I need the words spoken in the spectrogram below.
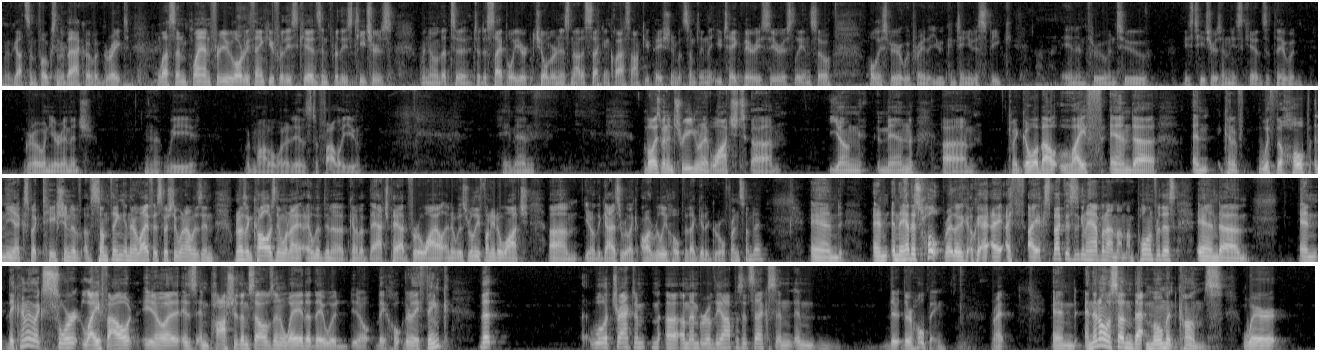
We've got some folks in the back who have a great lesson planned for you. Lord, we thank you for these kids and for these teachers. We know that to, to disciple your children is not a second class occupation, but something that you take very seriously. And so, Holy Spirit, we pray that you would continue to speak in and through and to these teachers and these kids that they would grow in your image and that we would model what it is to follow you. Amen. I've always been intrigued when I've watched um, young men um, kind of go about life and uh, and kind of with the hope and the expectation of, of something in their life, especially when I was in when I was in college. Then when I, I lived in a kind of a batch pad for a while, and it was really funny to watch. Um, you know, the guys who were like, "Oh, I really hope that I get a girlfriend someday," and and and they had this hope, right? Like, okay, I I, I expect this is going to happen. I'm, I'm, I'm pulling for this, and um, and they kind of like sort life out, you know, as and posture themselves in a way that they would, you know, they hope or they think that will attract a, uh, a member of the opposite sex, and and they're they're hoping, right? And and then all of a sudden that moment comes where,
